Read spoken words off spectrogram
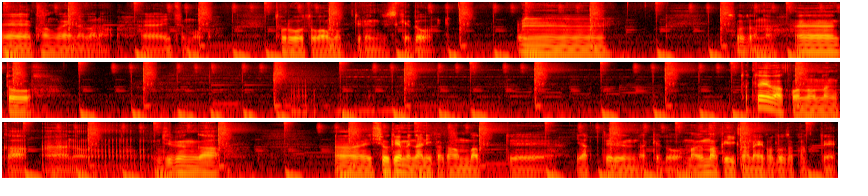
えー、考えながら、えー、いつも撮ろうとは思ってるんですけどうーんそうだなえーと例えばこのなんかあの自分があ一生懸命何か頑張ってやってるんだけど、まあ、うまくいかないこととかって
